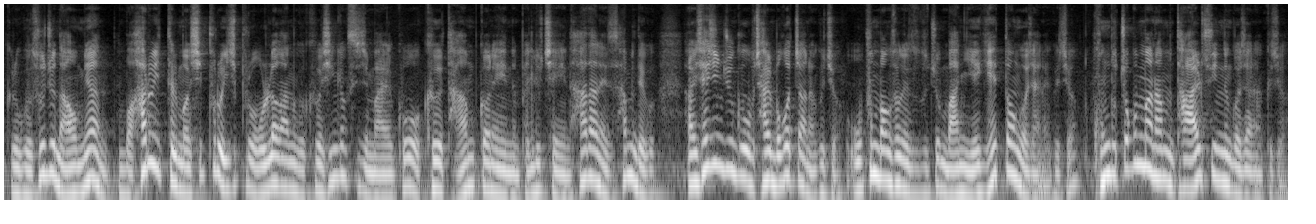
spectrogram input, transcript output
그리고 수주 나오면 뭐 하루 이틀 뭐 10% 20% 올라가는 거 그거 신경 쓰지 말고 그 다음 건에 있는 밸류체인 하단에서 사면 되고. 아니 세진중공업 잘 먹었잖아. 그죠? 오픈 방송에서도 좀 많이 얘기했던 거잖아요. 그죠? 공부 조금만 하면 다 알 수 있는 거잖아. 그죠?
